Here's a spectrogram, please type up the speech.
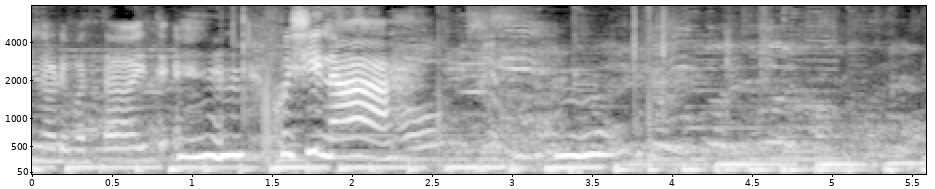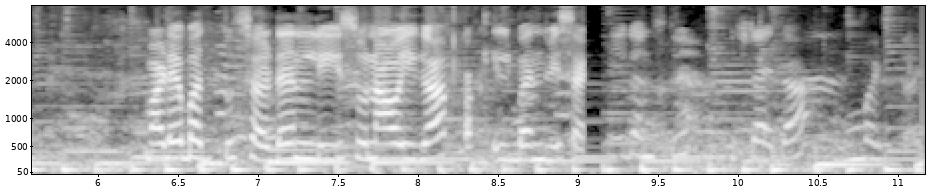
ಇಲ್ಲಿ ನೋಡಿ ಬರ್ತಾ ಐತೆ ಖುಷಿನಾ? ಮಳೆ ಬಂತು ಸಡನ್ಲಿ ಸೊ ನಾವು ಈಗ ಇಲ್ಲಿ ಬಂದ್ವಿ ಸರ್ ಅನಿಸ್ತು ಇಷ್ಟ ಆಯ್ತಾ? ತುಂಬ ಇಷ್ಟ ಆಯಿತು.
